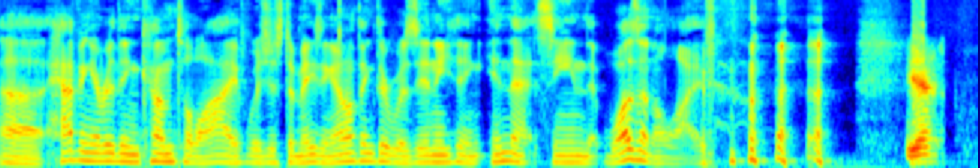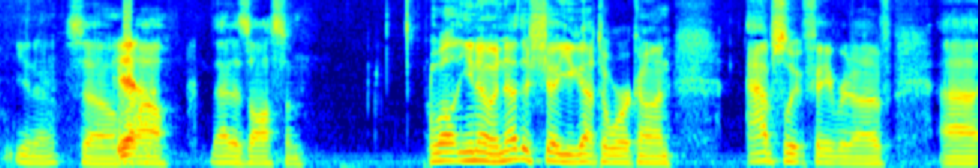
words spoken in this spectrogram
uh, having everything come to life was just amazing. I don't think there was anything in that scene that wasn't alive. yeah, you know so Yeah. wow that is awesome well you know another show you got to work on absolute favorite of uh,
